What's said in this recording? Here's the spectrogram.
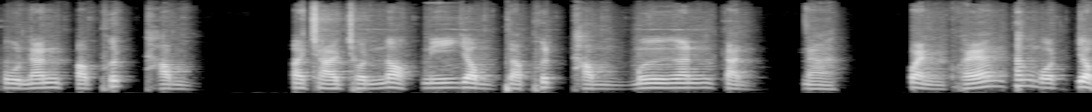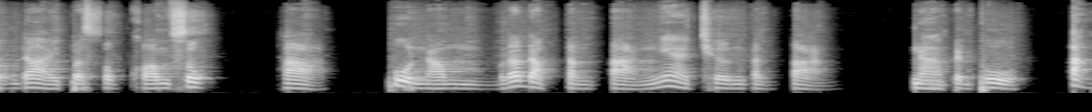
ผู้นั้นประพฤติธรรม ประชาชนนอกนี้ย่อมประพฤติธรรมเหมือนกันนะแก่นแคว้นทั้งหมดย่อมได้ประสบความสุข ถ้าผู้นำระดับต่างๆ แง่เชิงต่างๆ นะเป็นผู้ตั้ง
